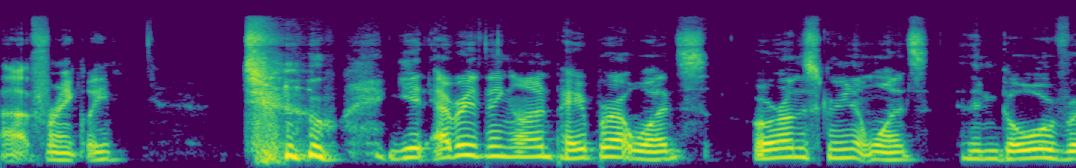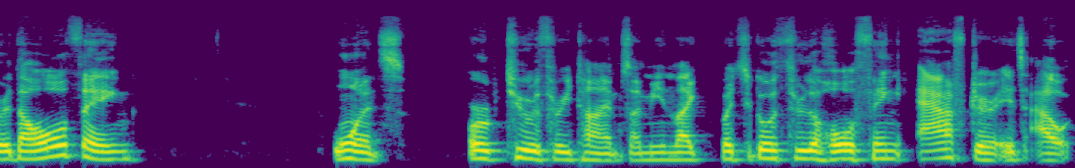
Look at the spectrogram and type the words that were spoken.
uh, frankly, to get everything on paper at once or on the screen at once and then go over the whole thing once or two or three times. I mean, like, but to go through the whole thing after it's out,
